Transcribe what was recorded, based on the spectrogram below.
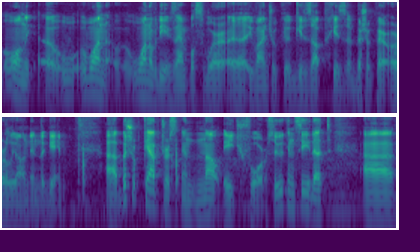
only uh, one one of the examples where uh, Ivanchuk gives up his bishop pair early on in the game. Uh, bishop captures and now h4. So you can see that uh,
